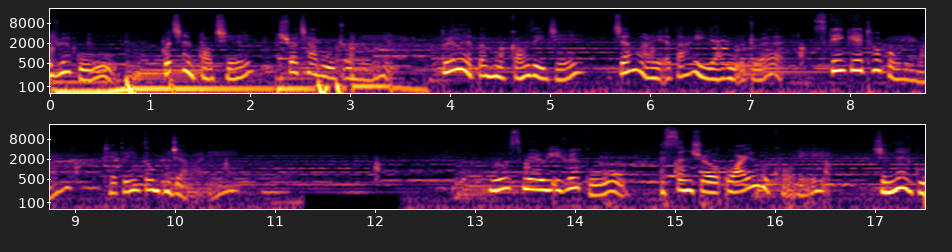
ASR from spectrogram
အရွက်ကိုဝက်ချံပေါက်ခြင်းရွှတ်ချဖို့အတွက်နဲ့သွေးလည်ပတ်မှုကောင်းစေခြင်းကျန်းမာတဲ့အသားရည်ရဖို့အတွက် skin care ထုတ်ကုန်တွေမှာထည့်သွင်းအသုံးပြုကြပါတယ် rosemary အရွက်ကို essential oil လို့ခေါ်တဲ့ရနံ့ကူ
